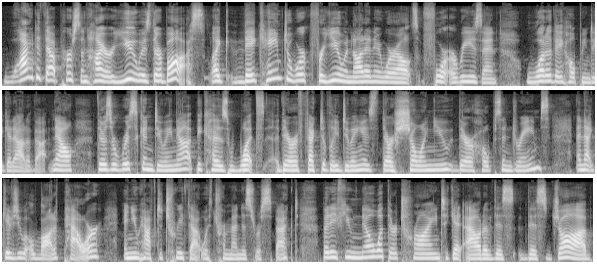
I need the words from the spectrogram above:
why did that person hire you as their boss? Like, they came to work for you and not anywhere else for a reason. What are they hoping to get out of that? Now, there's a risk in doing that because what they're effectively doing is they're showing you their hopes and dreams, and that gives you a lot of power, and you have to treat that with tremendous respect. But if you know what they're trying to get out of this this job,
